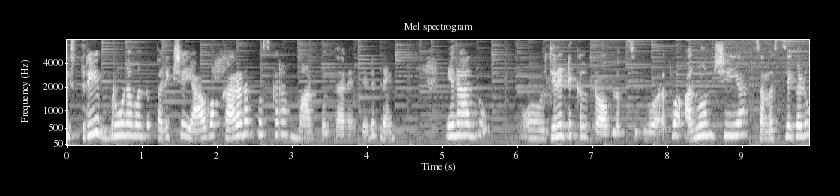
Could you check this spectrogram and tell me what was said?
ಈ ಸ್ತ್ರೀ ಭ್ರೂಣವನ್ನು ಪರೀಕ್ಷೆ ಯಾವ ಕಾರಣಕ್ಕೋಸ್ಕರ ಮಾಡ್ಕೊಳ್ತಾರೆ ಅಂತ ಹೇಳಿದ್ರೆ ಏನಾದರೂ ಜೆನೆಟಿಕಲ್ ಪ್ರಾಬ್ಲಮ್ಸ್ ಇದೆಯೋ ಅಥವಾ ಅನುವಂಶೀಯ ಸಮಸ್ಯೆಗಳು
